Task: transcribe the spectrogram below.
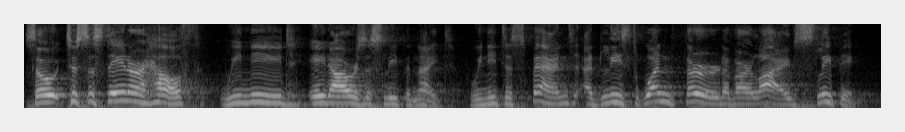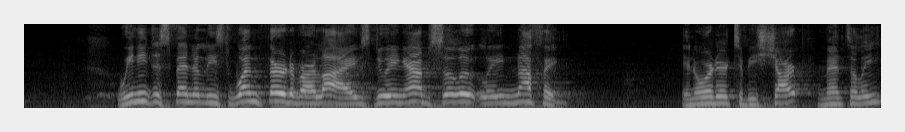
so, to sustain our health, we need eight hours of sleep a night. We need to spend at least one third of our lives sleeping we need to spend at least one third of our lives doing absolutely nothing in order to be sharp mentally,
